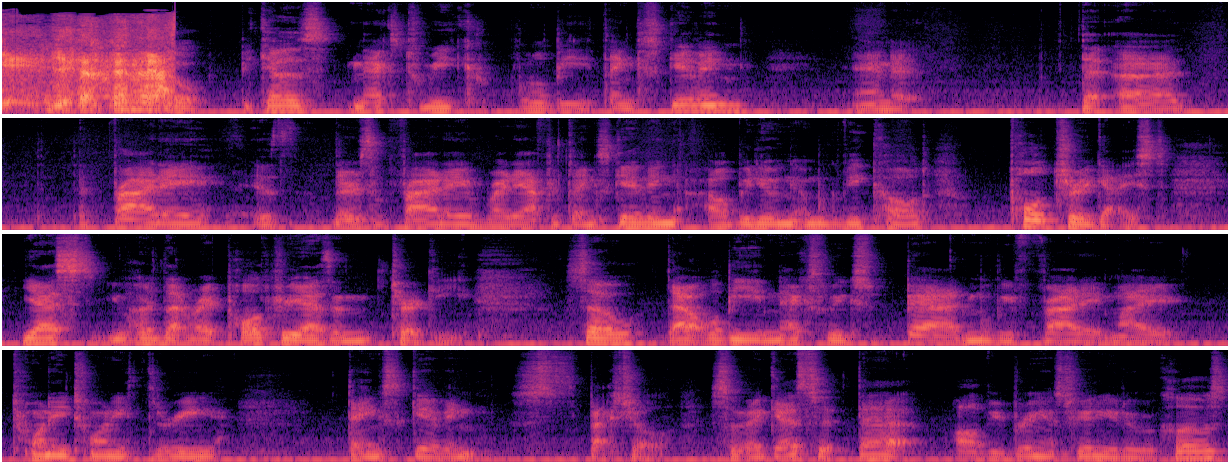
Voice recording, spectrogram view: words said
yeah. So because next week will be Thanksgiving, and it, the uh, the Friday is there's a Friday right after Thanksgiving. I'll be doing a movie called Poultrygeist. Yes, you heard that right, poultry as in turkey. So that will be next week's Bad Movie Friday, my 2023 Thanksgiving special. So I guess with that, I'll be bringing this video to a close.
